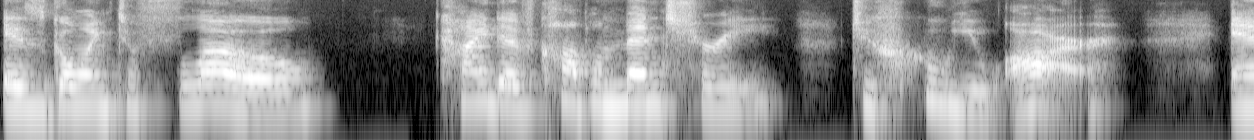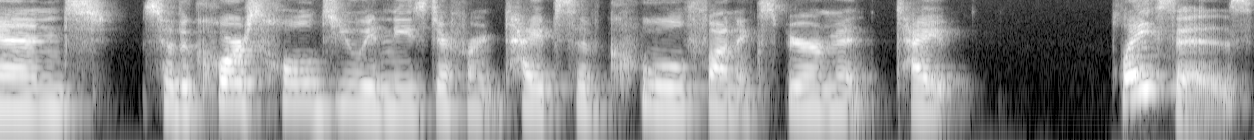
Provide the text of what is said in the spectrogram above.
is going to flow kind of complementary to who you are. And so the course holds you in these different types of cool fun experiment type places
